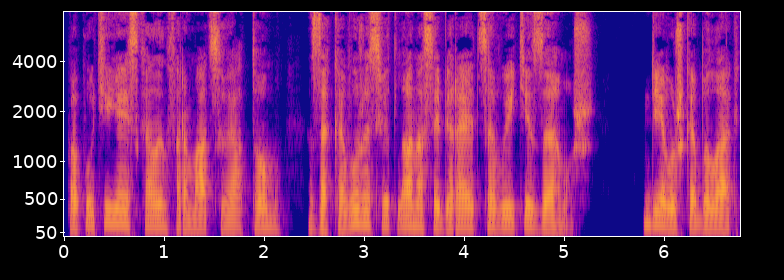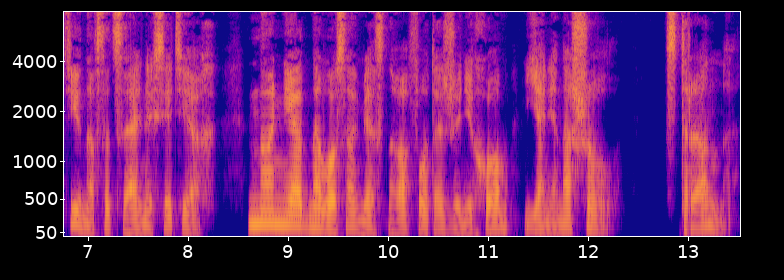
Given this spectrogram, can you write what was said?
По пути я искал информацию о том, за кого же Светлана собирается выйти замуж. Девушка была активна в социальных сетях, но ни одного совместного фото с женихом я не нашел. Странно.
